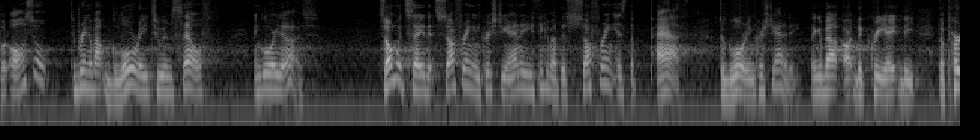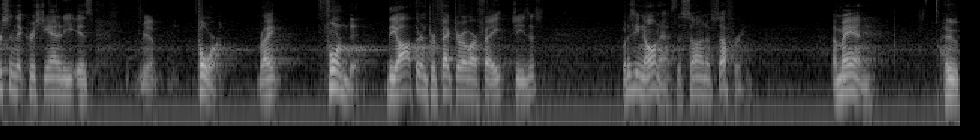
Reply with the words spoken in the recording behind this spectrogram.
but also to bring about glory to Himself and glory to us. Some would say that suffering in Christianity, you think about this, suffering is the path to glory in Christianity. Think about our, the create the, the person that Christianity is yeah, for, right? formed it. The author and perfecter of our faith, Jesus. What is he known as? The son of suffering. A man who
